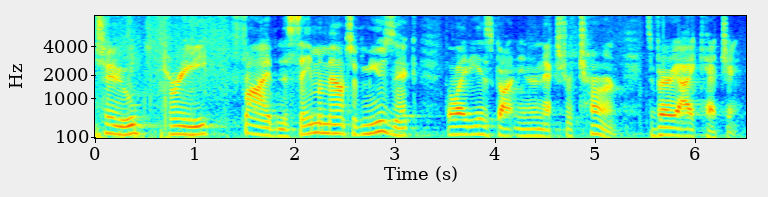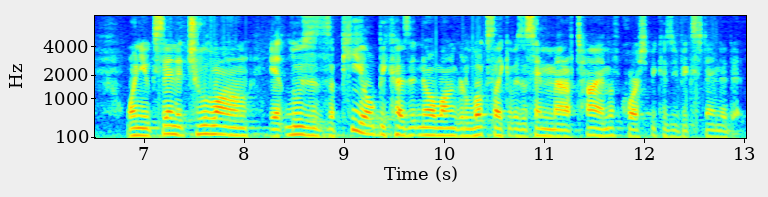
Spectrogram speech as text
two, three, five, and the same amount of music, the lady has gotten in an extra turn. It's very eye-catching. When you extend it too long, it loses its appeal because it no longer looks like it was the same amount of time, of course, because you've extended it.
